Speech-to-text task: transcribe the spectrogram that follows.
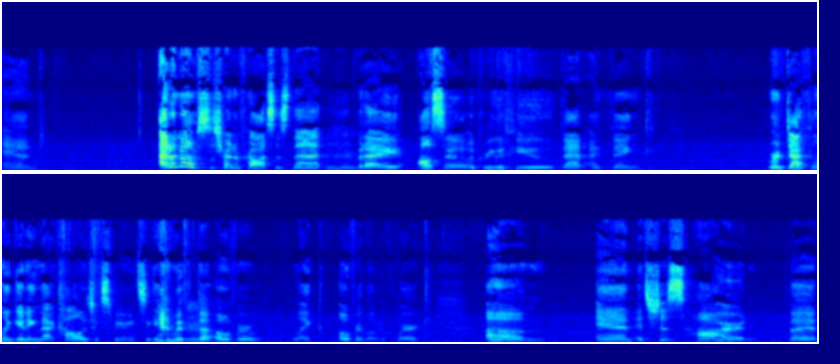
and I don't know, I'm still trying to process that, Mhm. but I also agree with you that I think we're definitely getting that college experience again with the Mm. over like overload of work. Um and it's just hard, but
